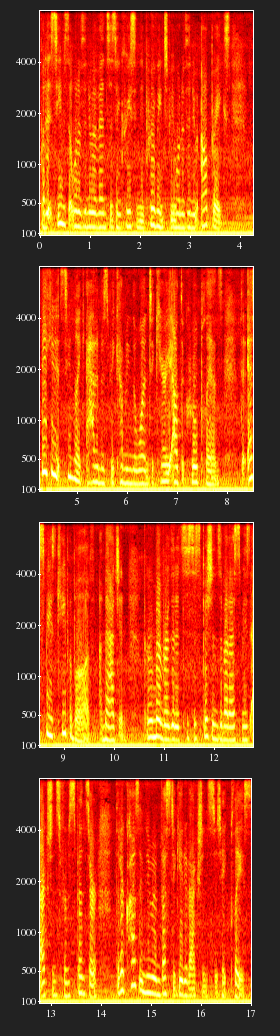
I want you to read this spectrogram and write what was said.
But it seems that one of the new events is increasingly proving to be one of the new outbreaks, making it seem like Adam is becoming the one to carry out the cruel plans that Esme is capable of. Imagine. But remember that it's the suspicions about Esme's actions from Spencer that are causing new investigative actions to take place.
